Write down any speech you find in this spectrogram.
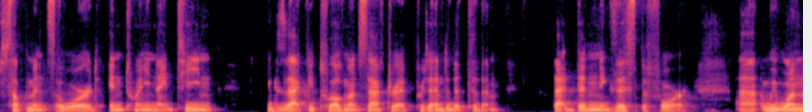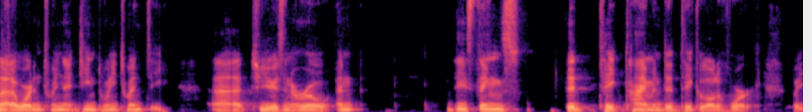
supplements award in 2019, exactly 12 months after I presented it to them. That didn't exist before. Uh, we won that award in 2019, 2020, uh, two years in a row. And these things did take time and did take a lot of work. But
